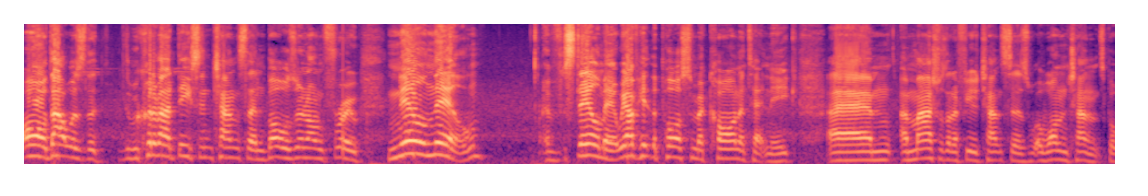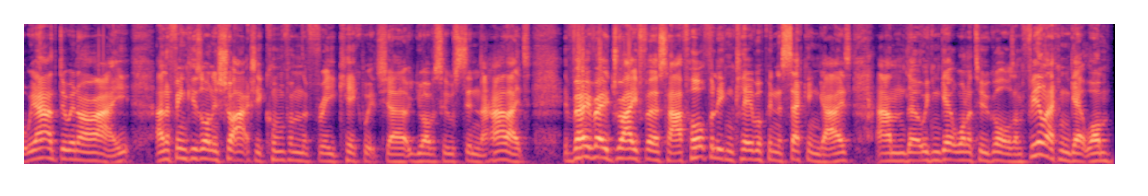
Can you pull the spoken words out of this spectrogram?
Oh, that was the... We could have had a decent chance then. Balls run on through. Nil-nil stalemate. We have hit the post from a corner technique, um, and Marshall's had a few chances, one chance, but we are doing all right. And I think his only shot actually come from the free kick, which uh, you obviously was seeing in the highlights. Very, very dry first half. Hopefully, he can clear up in the second, guys, and uh, we can get one or two goals. I'm feeling I can get one.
